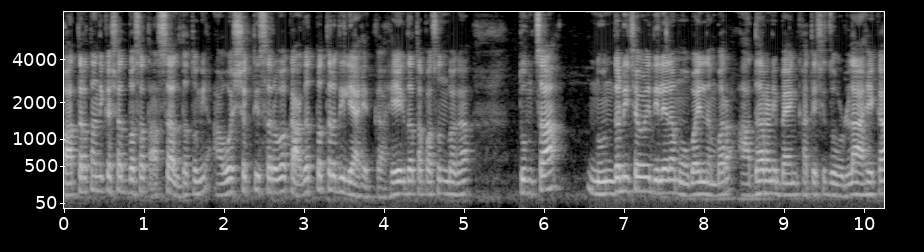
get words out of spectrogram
पात्रता निकषात बसत असाल तर तुम्ही आवश्यक ती सर्व कागदपत्र दिली आहेत का? हे एकदा तपासून बघा. तुमचा नोंदणीच्या वेळी दिलेला मोबाईल नंबर आधार आणि बँक खात्याशी जोडला आहे का?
